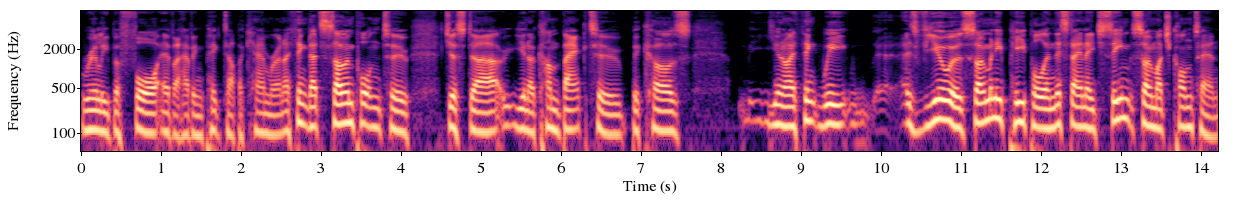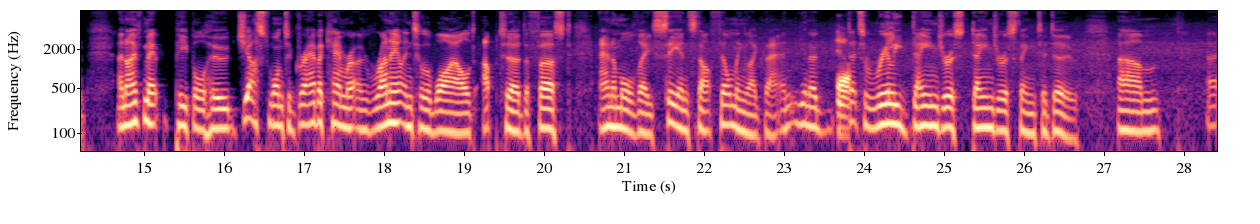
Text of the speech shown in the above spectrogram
really before ever having picked up a camera. And i think that's so important to just uh, you know come back to because you know, I think we, as viewers, so many people in this day and age see so much content. And I've met people who just want to grab a camera and run out into the wild up to the first animal they see and start filming like that. And, you know, yeah. that's a really dangerous, dangerous thing to do. Um, uh,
